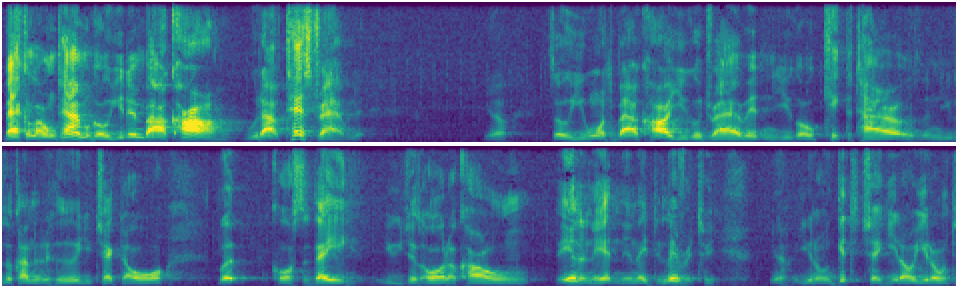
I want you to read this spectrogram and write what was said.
back a long time ago, you didn't buy a car without test driving it. You know, so you want to buy a car, you go drive it, and you go kick the tires, and you look under the hood, you check the oil. But of course, today you just order a car on the internet and then they deliver it to you. You know, you don't get to check. You know, you don't.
